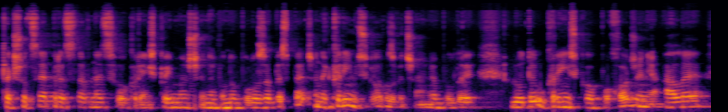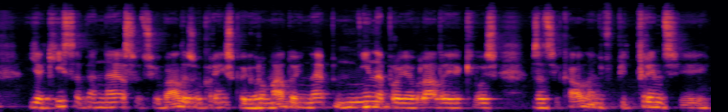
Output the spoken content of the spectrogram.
Так що це представництво української меншини воно було забезпечене. Крім цього, звичайно, були люди українського походження, але які себе не асоціювали з українською громадою, не ні не проявляли якогось зацікавлень в підтримці.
